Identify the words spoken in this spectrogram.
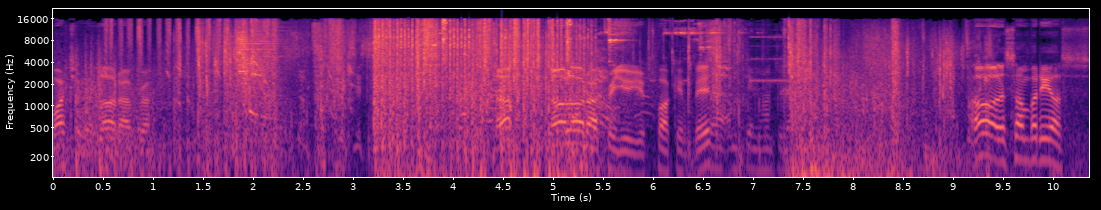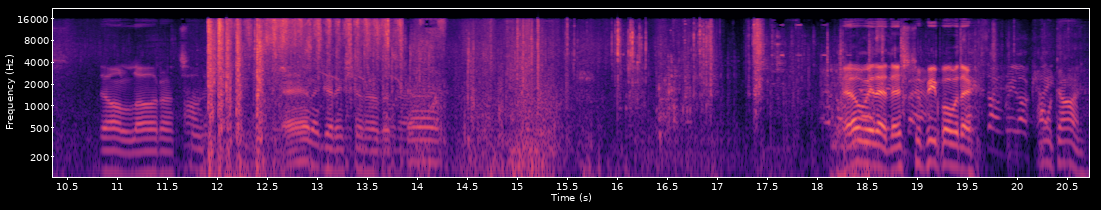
Watching the loadout, bro. No, no loadout for you, you fucking bitch. Yeah, I'm getting hunted out. Oh, there's somebody else. They're on loadout too. Oh, And I'm getting shot out of the sky. Hey, over there, there's two people over there. Oh god.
